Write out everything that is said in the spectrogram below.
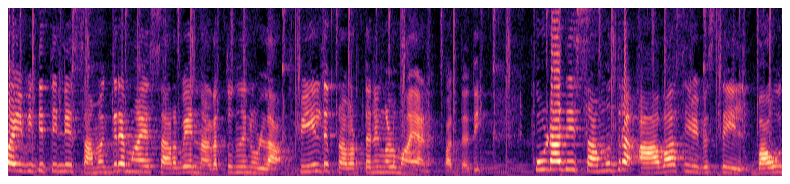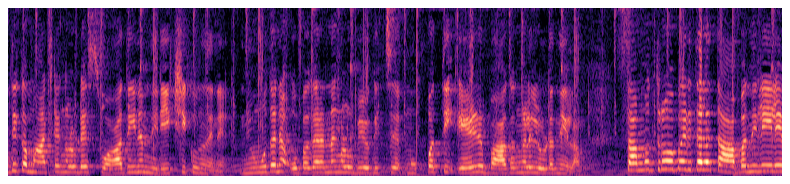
വൈവിധ്യത്തിന്റെ സമഗ്രമായ സർവേ നടത്തുന്നതിനുള്ള ഫീൽഡ് പ്രവർത്തനങ്ങളുമായാണ് പദ്ധതി. കൂടാതെ സമുദ്ര ആവാസ വ്യവസ്ഥയിൽ ഭൗതിക മാറ്റങ്ങളുടെ സ്വാധീനം നിരീക്ഷിക്കുന്നതിന് നൂതന ഉപകരണങ്ങൾ ഉപയോഗിച്ച് മുപ്പത്തി ഏഴ് ഭാഗങ്ങളിലുടനീളം സമുദ്രോപരിതല താപനിലയിലെ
